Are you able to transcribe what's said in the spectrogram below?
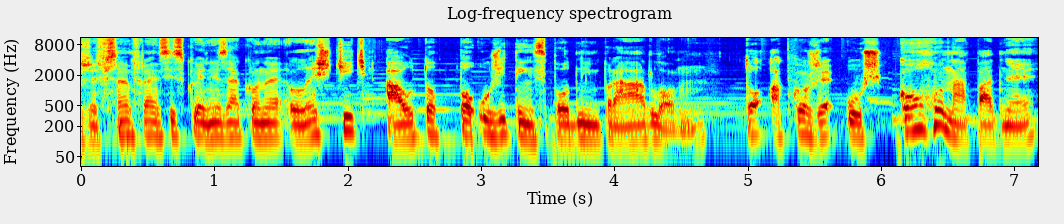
že v San Francisku je nezákonné leštiť auto použitým spodným prádlom to akože už koho napadne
